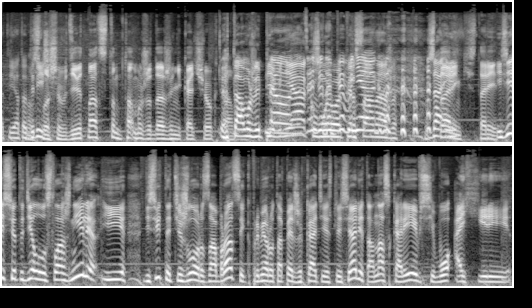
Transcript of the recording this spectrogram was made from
нет, я-то Ну, дрищ. слушай, в 19-м там уже даже не качок, Там, там, уже пивняк Да, у моего пивняк, персонажа. Да, и- старенький, старенький. И здесь все это дело усложнили, и действительно тяжело разобраться. И, к примеру, вот опять же, Катя, если сядет, она, скорее всего, охереет.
